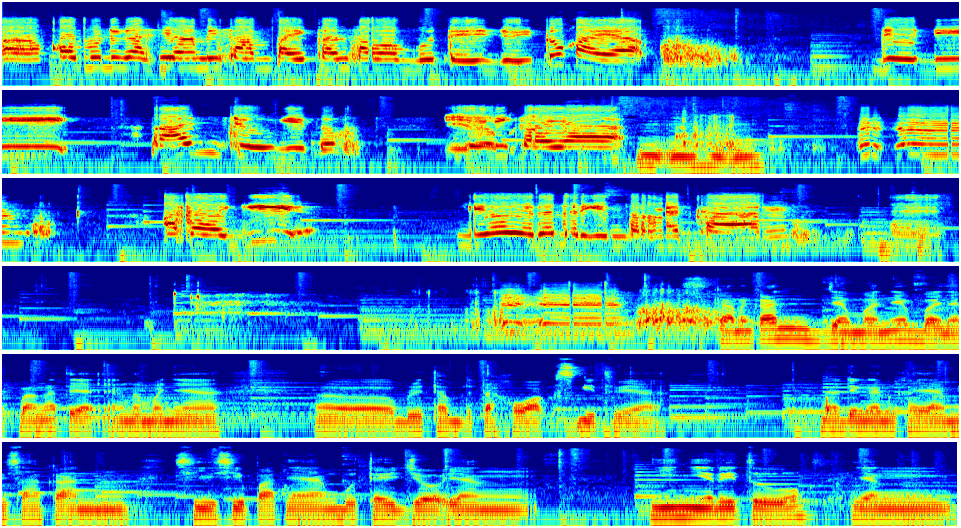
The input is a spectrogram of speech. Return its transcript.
eh, komunikasi yang disampaikan sama Bu Tejo itu kayak jadi rancu gitu. Iya, jadi kayak Mm, mm, mm, mm. Mm-mm. Apalagi dia lihatnya dari internet kan. Hmm. Mm-mm. sekarang kan zamannya banyak banget ya yang namanya eh, berita-berita hoax gitu ya nah dengan kayak misalkan si sifatnya yang Butejo yang nyinyir itu yang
